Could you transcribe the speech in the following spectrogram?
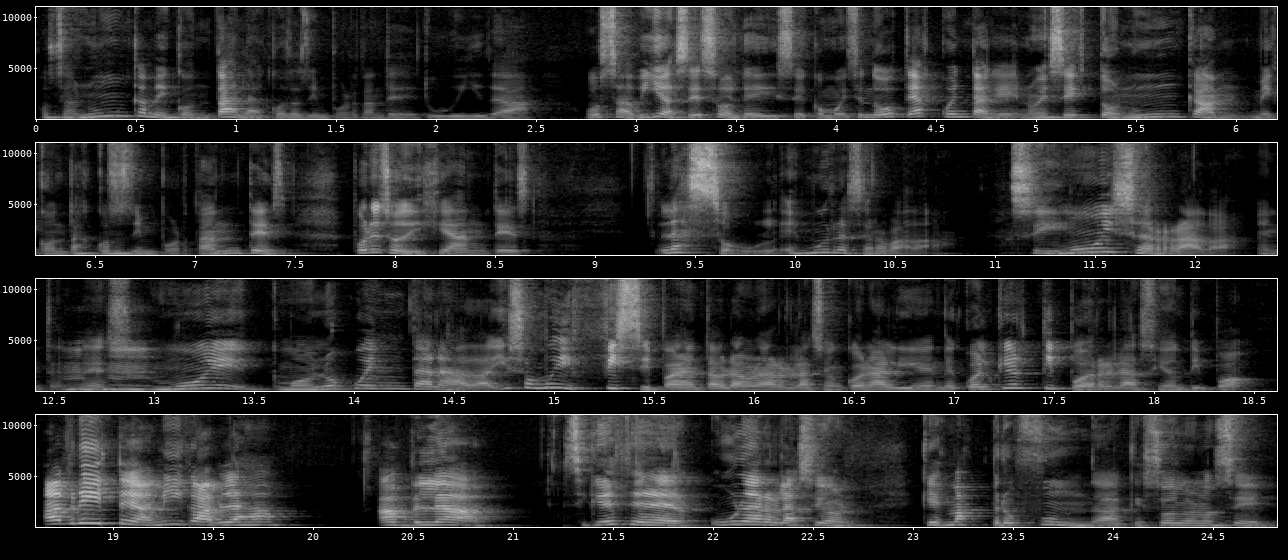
O sea, nunca me contás las cosas importantes de tu vida. ¿Vos sabías eso? Le dice, como diciendo, ¿vos te das cuenta que no es esto? Nunca me contás cosas importantes. Por eso dije antes, la Soul es muy reservada. Sí. Muy cerrada, ¿entendés? Muy, como no cuenta nada. Y eso es muy difícil para entablar una relación con alguien, de cualquier tipo de relación, tipo, abrite, amiga, bla. Habla. Si quieres tener una relación que es más profunda que solo, no sé,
